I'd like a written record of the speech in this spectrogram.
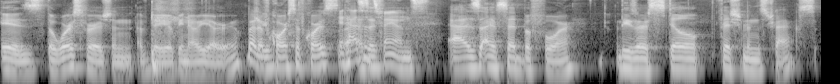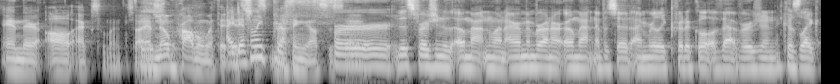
is the worst version of Doyobi no Yoru. But of course, of course, It has its I- fans. As I've said before, these are still Fishman's tracks, and they're all excellent. So I have no problem with it. I It's definitely just nothing else to say. prefer this version of the O Mountain one. I remember on our O Mountain episode, I'm really critical of that version because like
